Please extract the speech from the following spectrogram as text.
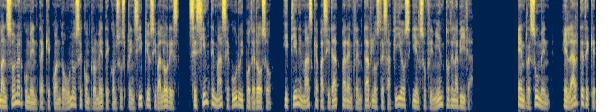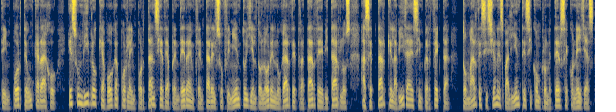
Manson argumenta que cuando uno se compromete con sus principios y valores, se siente más seguro y poderoso, y tiene más capacidad para enfrentar los desafíos y el sufrimiento de la vida. En resumen, El arte de que te importe un carajo es un libro que aboga por la importancia de aprender a enfrentar el sufrimiento y el dolor en lugar de tratar de evitarlos, aceptar que la vida es imperfecta, tomar decisiones valientes y comprometerse con ellas,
